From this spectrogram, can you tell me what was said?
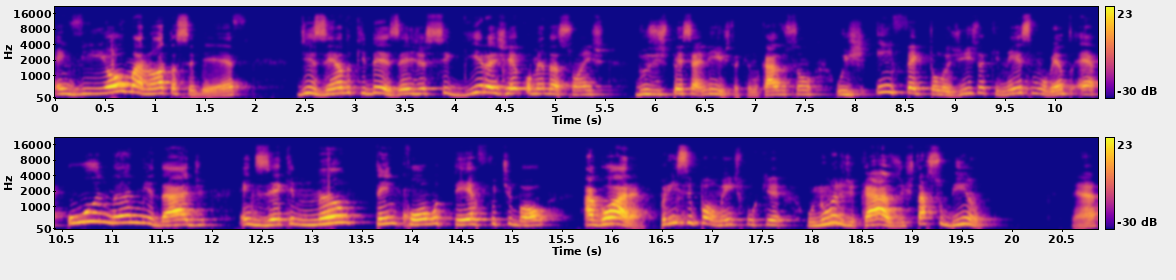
enviou uma nota à CBF dizendo que deseja seguir as recomendações dos especialistas, que no caso são os infectologistas, que nesse momento é unanimidade em dizer que não tem como ter futebol agora, principalmente porque o número de casos está subindo. Né?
